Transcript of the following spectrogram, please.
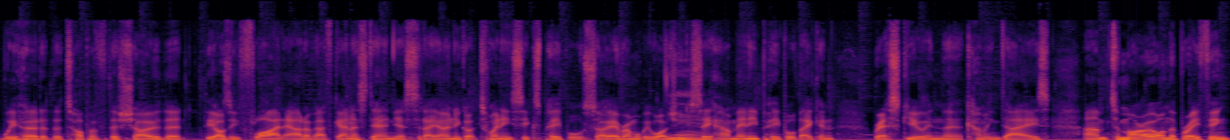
we heard at the top of the show that the Aussie flight out of Afghanistan yesterday only got 26 people. So everyone will be watching yeah. to see how many people they can rescue in the coming days. Um, tomorrow on the briefing,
